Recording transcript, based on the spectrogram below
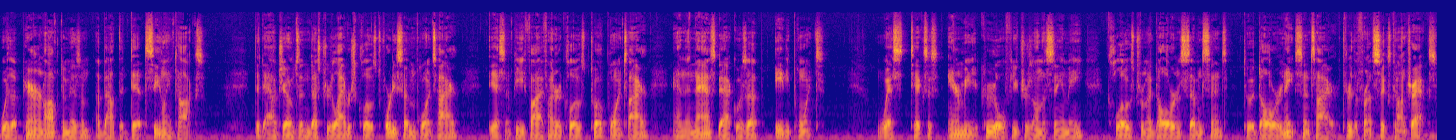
with apparent optimism about the debt ceiling talks. The Dow Jones Industrial Average closed 47 points higher, the S&P 500 closed 12 points higher, and the Nasdaq was up 80 points. West Texas Intermediate crude oil futures on the CME closed from $1.07 to $1.08 higher through the front six contracts.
